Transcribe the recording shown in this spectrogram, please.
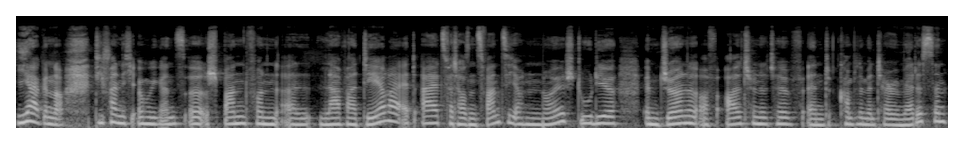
Ja, genau. Die fand ich irgendwie ganz äh, spannend von äh, Lavadera et al. 2020, auch eine neue Studie im Journal of Alternative and Complementary Medicine.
